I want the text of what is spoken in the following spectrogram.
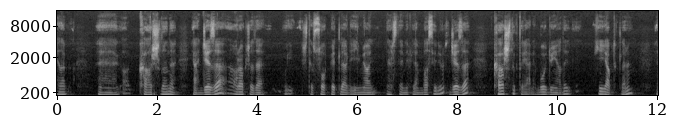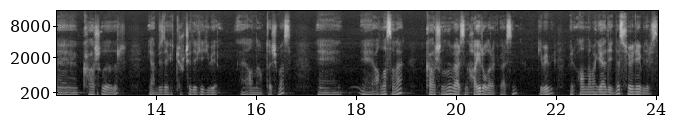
Ya da e, karşılığını yani ceza Arapçada işte sohbetlerde ilmi derslerinde falan bahsediyoruz. Ceza karşılıktır yani bu dünyadaki yaptıkların e, karşılığıdır. Yani bizdeki Türkçedeki gibi e, anlam taşımaz. E, e, Allah sana karşılığını versin, hayır olarak versin gibi bir anlama geldiğinde söyleyebiliriz.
